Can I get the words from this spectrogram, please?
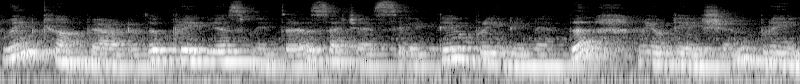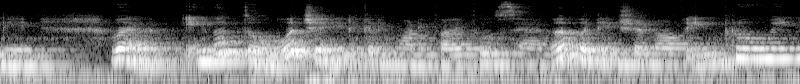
when compared to the previous methods such as selective breeding and the mutation breeding. Well, even though genetically modified foods have a potential of improving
